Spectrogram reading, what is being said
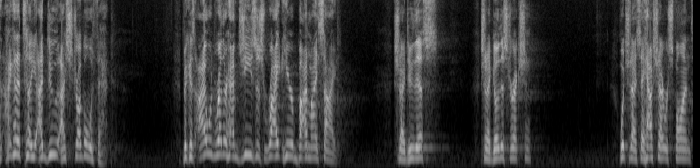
And I got to tell you, I do, I struggle with that. Because I would rather have Jesus right here by my side. Should I do this? Should I go this direction? What should I say? How should I respond?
